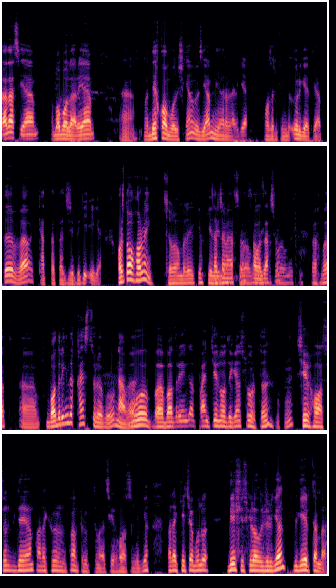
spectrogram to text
dadasi ham bobolari ham e, dehqon bo'lishgan o'zi ham nevaralariga hozirgi kunda o'rgatyapti va katta tajribaga ega. Hoji hormang assalomu alaykum charchamayapsizmi? Sog'ligingiz yaxshimi? rahmat. Bodringni qaysi turi bu navi? Bu bodringda panchino degan sorti Mhm. serhosil judayam mana ko'rinib ham turibdi mana serhosilligi mana kecha buni besh yuz kilo uzilgan bugun ertaman.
